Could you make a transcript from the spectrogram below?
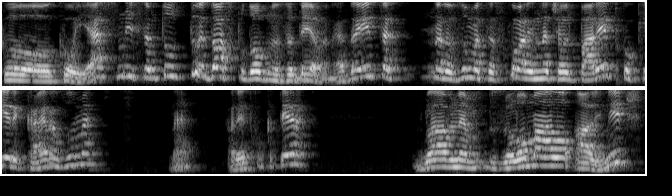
ko, ko jaz mislim, tu, tu je dosti podobna zadeva, ne? da itak ne razumete skoraj nič, ali pa redko, kjer je kaj razume, ne? redko katere, v glavnem zelo malo ali nič.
